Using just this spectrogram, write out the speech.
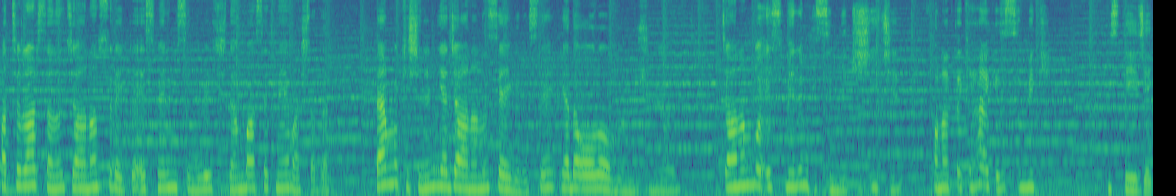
Hatırlarsanız Canan sürekli Esmer'im isimli bir kişiden bahsetmeye başladı. Ben bu kişinin ya Canan'ın sevgilisi ya da oğlu olduğunu düşünüyorum. Canan bu Esmer'im isimli kişi için konaktaki herkesi silmek isteyecek.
